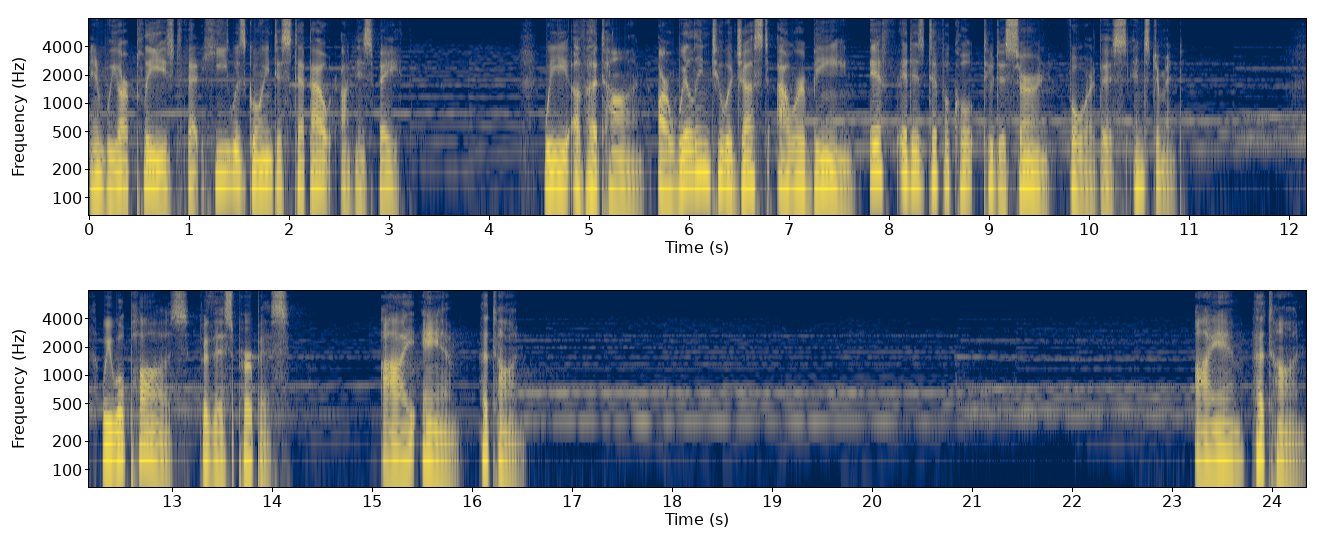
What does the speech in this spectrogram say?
and we are pleased that he was going to step out on his faith. We of Hatonn are willing to adjust our being if it is difficult to discern for this instrument. We will pause for this purpose. I am Hatonn. I am Hatonn,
